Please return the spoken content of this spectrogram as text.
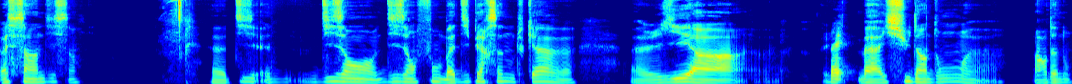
Ouais, c'est ça, un 10. 10, 10, en, 10 enfants, bah 10 personnes en tout cas, euh, liées à. Bah, issues d'un don. alors d'un don.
